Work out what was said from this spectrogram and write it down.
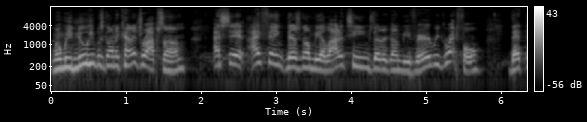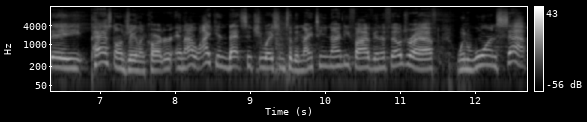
when we knew he was going to kind of drop some, I said, I think there's going to be a lot of teams that are going to be very regretful that they passed on Jalen Carter. And I liken that situation to the 1995 NFL draft when Warren Sapp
